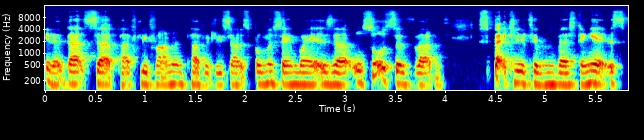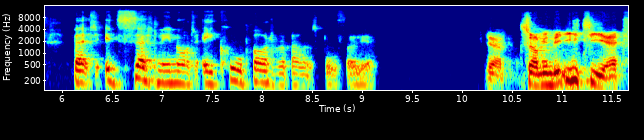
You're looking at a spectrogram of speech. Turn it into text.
you know, that's uh, perfectly fun and perfectly sensible in the same way as uh, all sorts of um, speculative investing is, but it's certainly not a core part of a balanced portfolio. Yeah. So, I mean, the ETF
